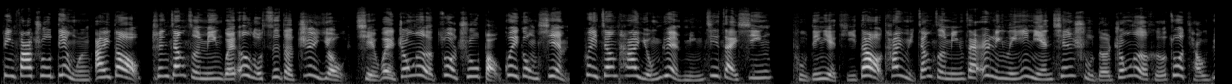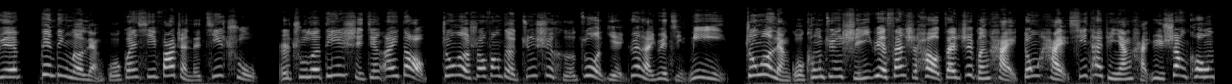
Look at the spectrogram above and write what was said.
并发出电文哀悼，称江泽民为俄罗斯的挚友，且为中俄做出宝贵贡献，会将他永远铭记在心。普丁也提到，他与江泽民在二零零一年签署的中俄合作条约，奠定了两国关系发展的基础。而除了第一时间哀悼，中俄双方的军事合作也越来越紧密。中俄两国空军十一月三十号在日本海、东海、西太平洋海域上空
